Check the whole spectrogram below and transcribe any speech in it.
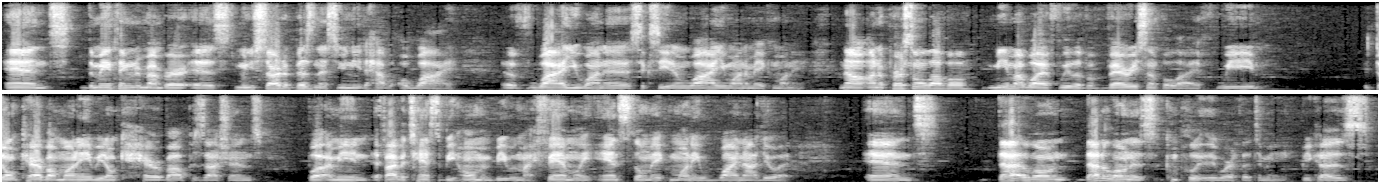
And the main thing to remember is when you start a business, you need to have a why of why you want to succeed and why you want to make money. Now, on a personal level, me and my wife, we live a very simple life. We don't care about money, we don't care about possessions. But I mean, if I have a chance to be home and be with my family and still make money, why not do it? And that alone that alone is completely worth it to me because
